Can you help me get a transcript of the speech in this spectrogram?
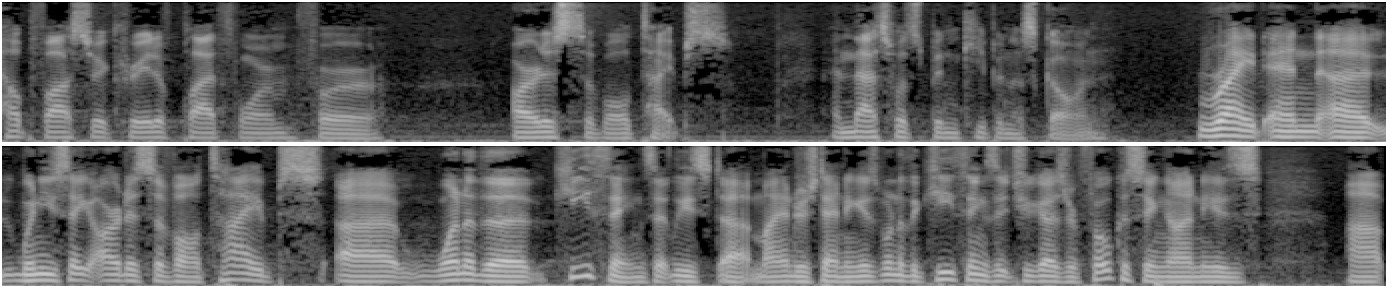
help foster a creative platform for artists of all types, and that's what's been keeping us going. Right, and uh, when you say artists of all types, uh, one of the key things, at least uh, my understanding is, one of the key things that you guys are focusing on is uh,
